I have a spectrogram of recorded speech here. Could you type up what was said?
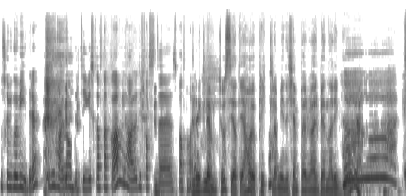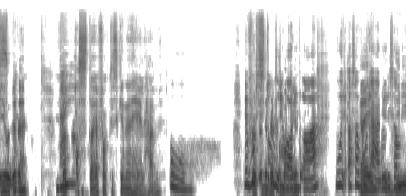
Nå skal vi gå videre, for vi har jo andre ting vi skal snakke om. Vi har jo de faste spaltene våre. Men jeg glemte jo å si at jeg har jo prikla mine kjempeverbener i går, jeg. Jeg gjorde det. Da kasta jeg faktisk en hel haug. Men hvor store var de da? Hvor, altså, hvor Nei, er du liksom de,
